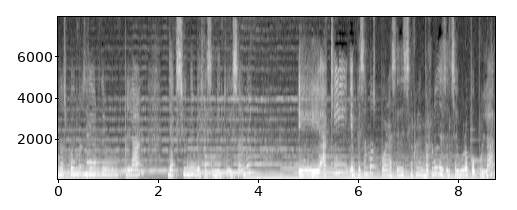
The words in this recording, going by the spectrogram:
nos podemos guiar de un plan de acción de envejecimiento y salud. Eh, aquí empezamos por así decirlo en verlo desde el seguro popular,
